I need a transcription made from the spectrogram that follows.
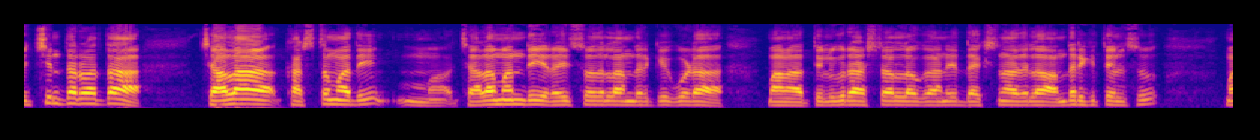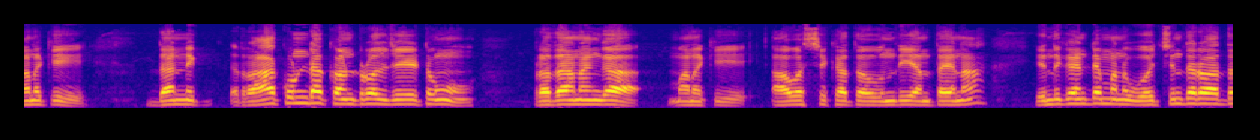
వచ్చిన తర్వాత చాలా కష్టం అది. చాలామంది రైతు సోదరులందరికీ కూడా మన తెలుగు రాష్ట్రాల్లో కానీ దక్షిణాదిలో అందరికీ తెలుసు. మనకి దాన్ని రాకుండా కంట్రోల్ చేయటం ప్రధానంగా మనకి ఆవశ్యకత ఉంది ఎంతైనా. ఎందుకంటే మనకు వచ్చిన తర్వాత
